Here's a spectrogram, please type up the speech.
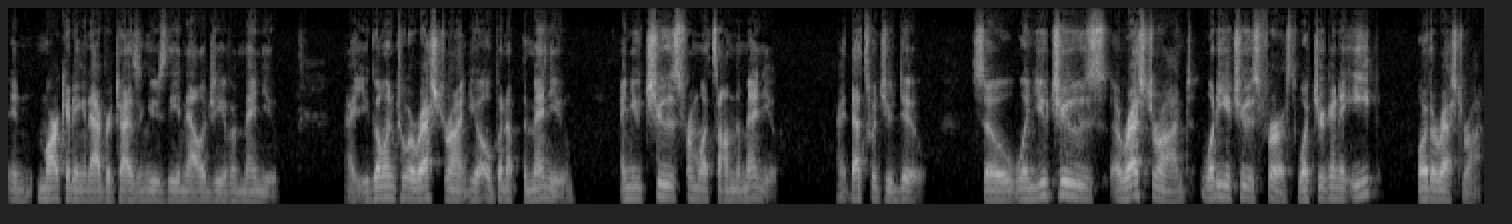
in marketing and advertising use the analogy of a menu right you go into a restaurant you open up the menu and you choose from what's on the menu right that's what you do so when you choose a restaurant what do you choose first what you're going to eat or the restaurant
